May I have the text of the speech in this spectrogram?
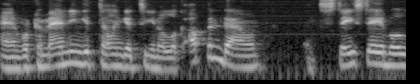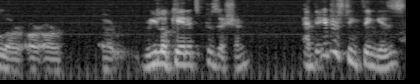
and we're commanding it, telling it to, you know, look up and down and stay stable or, or, or uh, relocate its position. And the interesting thing is,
